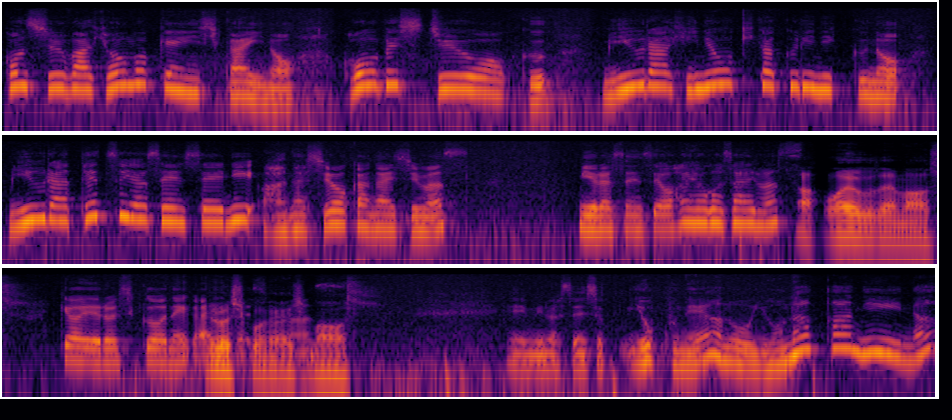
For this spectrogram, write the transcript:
今週は兵庫県医師会の神戸市中央区三浦泌尿器科クリニックの三浦哲也先生にお話をお伺いします。三浦先生おはようございます。あおはようございます。今日はよろしくお願いいたします。よろしくお願いします。えー、三浦先生よくねあの夜中に何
